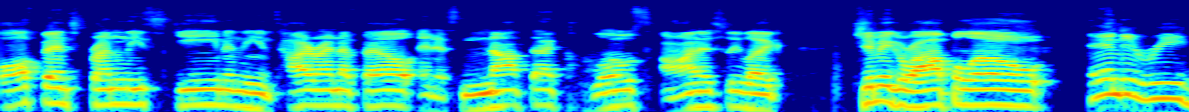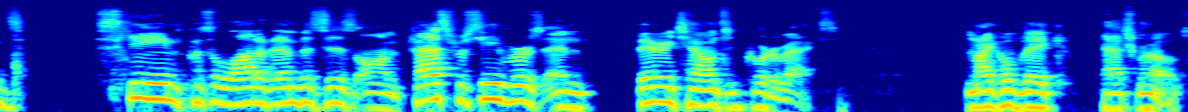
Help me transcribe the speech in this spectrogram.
offense friendly scheme in the entire NFL, and it's not that close, honestly. Like Jimmy Garoppolo, Andy Reid's scheme puts a lot of emphasis on fast receivers and very talented quarterbacks. Michael Vick, Patrick Mahomes.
